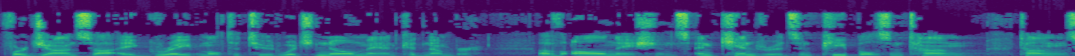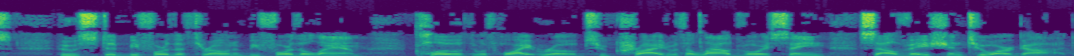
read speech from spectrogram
For John saw a great multitude which no man could number of all nations and kindreds and peoples and tongue, tongues, who stood before the throne and before the Lamb, clothed with white robes, who cried with a loud voice, saying, Salvation to our God.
